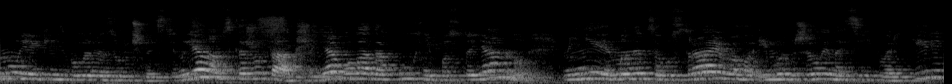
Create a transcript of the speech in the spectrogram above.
ну, якісь були незручності. Ну, я вам скажу так, що я була на кухні постійно, мені, мене це устраювало, і ми б жили на цій квартирі,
